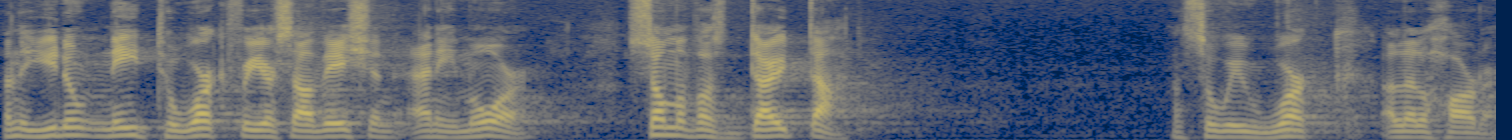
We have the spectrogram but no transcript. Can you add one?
And that you don't need to work for your salvation anymore. Some of us doubt that. And so we work a little harder.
